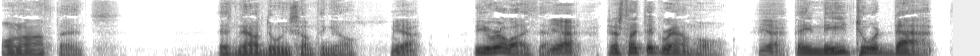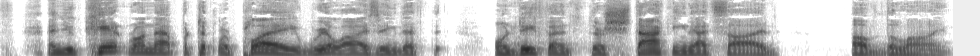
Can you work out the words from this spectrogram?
on offense is now doing something else. Yeah. Do you realize that? Yeah. Just like the groundhog. Yeah. They need to adapt. And you can't run that particular play realizing that on defense, they're stacking that side of the line.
